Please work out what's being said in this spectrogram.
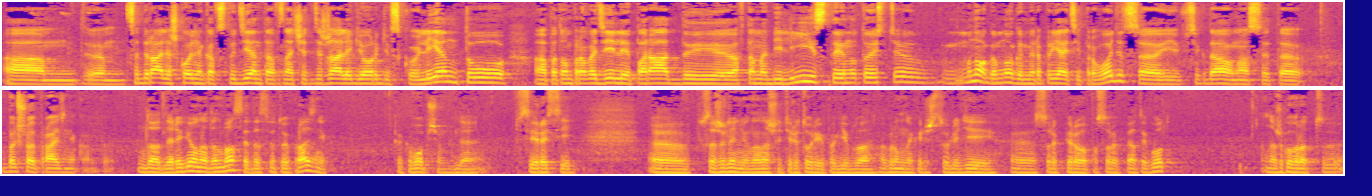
собирали школьников, студентов, значит, держали георгиевскую ленту, а потом проводили парады автомобилисты, ну то есть э, много-много мероприятий проводится, и всегда у нас это большой праздник. Да, для региона Донбасса это святой праздник, как в общем для всей России. Э, К сожалению, на нашей территории погибло огромное количество людей э, с 41 по 45 год. Наш город э,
